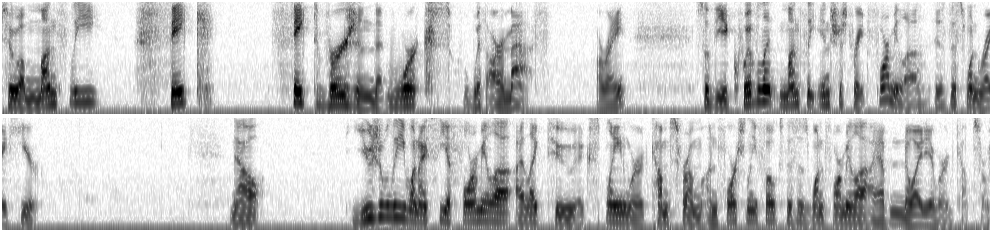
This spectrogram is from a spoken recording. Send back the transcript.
to a monthly fake faked version that works with our math. All right? So the equivalent monthly interest rate formula is this one right here. Now, usually when I see a formula, I like to explain where it comes from. Unfortunately, folks, this is one formula. I have no idea where it comes from.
